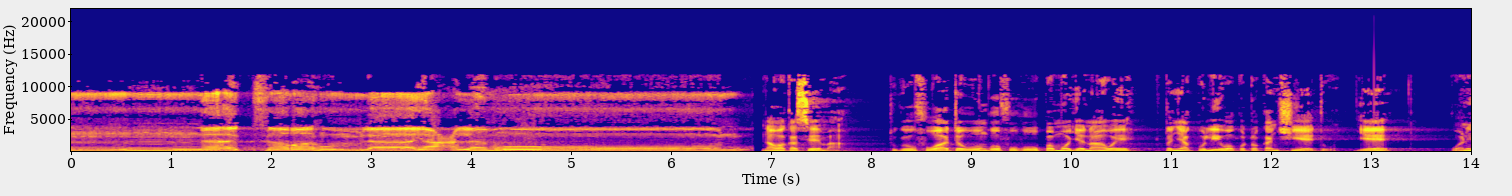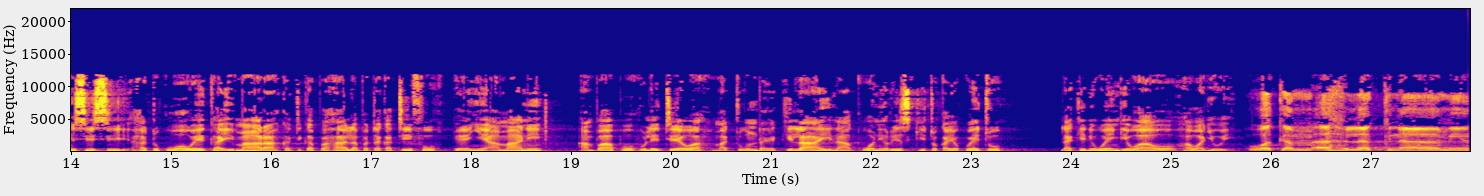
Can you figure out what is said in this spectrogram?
ولكن أكثرهم لا يعلمون Na wakasema, tukiufuata uongofu huu pamoja nawe, tutanyakuliwa kutoka nchi yetu. Je, Kwani sisi hatukuwaweka imara katika pahala patakatifu penye amani ambapo huletewa matunda ya kila aina kuwa ni riski tokayo kwetu lakini wengi wao hawajui. Wa kam ahlakna min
